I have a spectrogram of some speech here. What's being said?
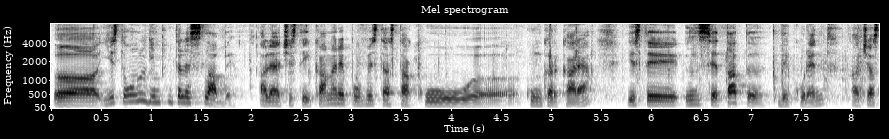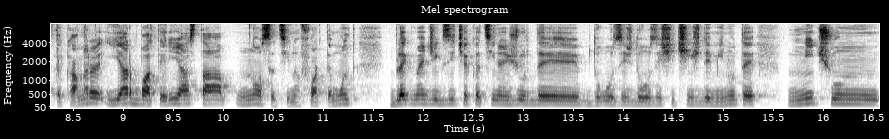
Uh, este unul din punctele slabe ale acestei camere, povestea asta cu, uh, cu încărcarea. Este însetată de curent această cameră, iar bateria asta nu o să țină foarte mult. Blackmagic zice că ține în jur de 20-25 de minute. Niciun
